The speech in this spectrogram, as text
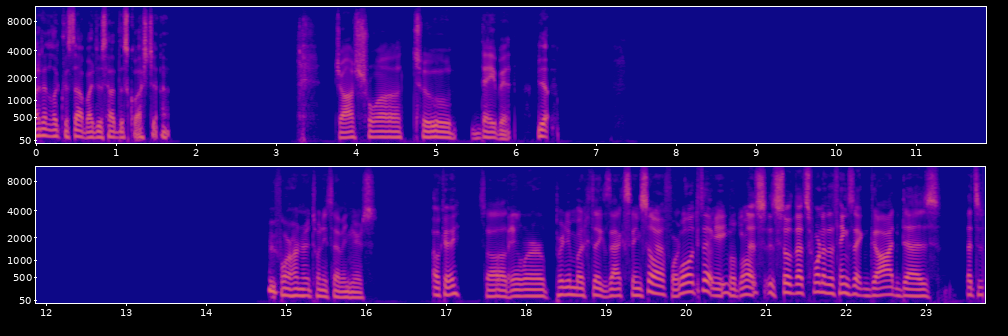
I didn't look this up. I just had this question. Joshua to David. Yep. Four hundred twenty-seven years. Okay. So they were pretty much the exact same. So, uh, well, it's a- for so that's one of the things that God does. That's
